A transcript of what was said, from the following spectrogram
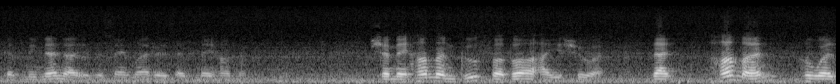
because Mimena is the same letters as Mehaman. Shemehaman Gufa Ba'a HaYeshua. That Haman, who was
